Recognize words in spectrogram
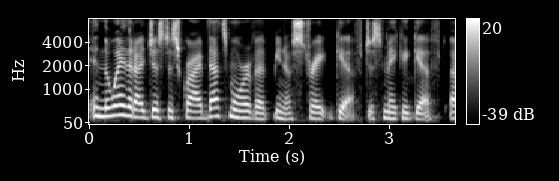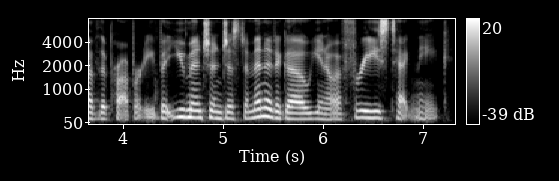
In the way that I just described, that's more of a, you know, straight gift, just make a gift of the property. But you mentioned just a minute ago, you know, a freeze technique.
